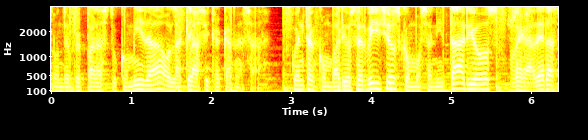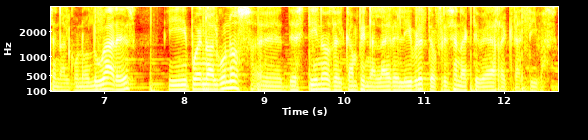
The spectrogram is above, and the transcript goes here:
donde preparas tu comida o la clásica carne asada. Cuentan con varios servicios como sanitarios, regaderas en algunos lugares, y bueno, algunos eh, destinos del camping al aire libre te ofrecen actividades recreativas,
